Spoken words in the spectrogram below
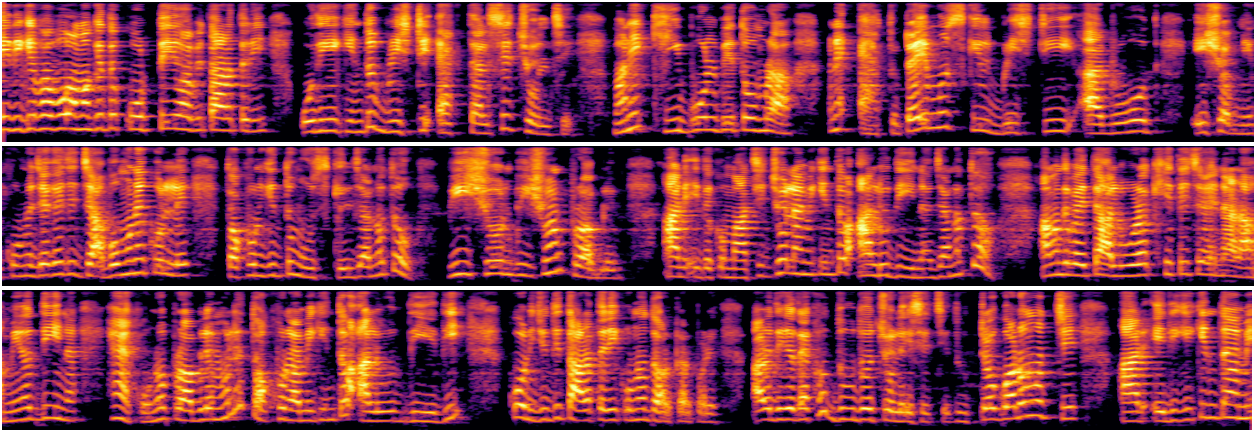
এইদিকে ভাবো আমাকে তো করতেই হবে তাড়াতাড়ি, ওদিকে কিন্তু বৃষ্টি একতালসে চলছে। মানে কি বলবে তোমরা? মানে এতটাই মুশকিল বৃষ্টি আর রোদ এইসব নিয়ে। কোনো জায়গায় যে যাব মনে করলে তখন কিন্তু মুশকিল, জানো তো? ভীষণ ভীষণ প্রবলেম আর এই দেখো মাছের ঝোল আমি কিন্তু আলু দিই না, জানো তো? আমাদের বাড়িতে আলু ওরা খেতে চায় না আর আমিও দিই না। হ্যাঁ কোনো প্রবলেম হলে তখন আমি কিন্তু আলু দিয়ে দিই, করি যদি তাড়াতাড়ি কোনো দরকার পড়ে। আর ওদিকে দেখো দুধও চলে এসেছে, দুধটাও গরম হচ্ছে। আর এদিকে কিন্তু আমি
